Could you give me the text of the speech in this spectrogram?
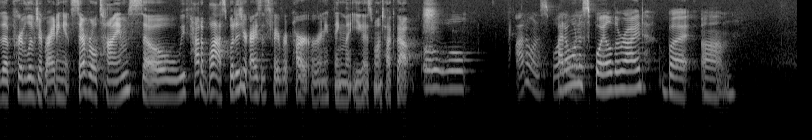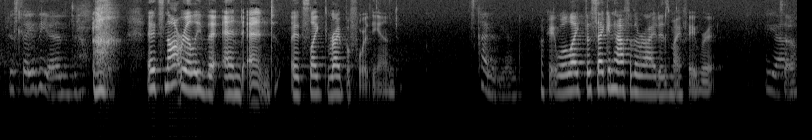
the privilege of riding it several times, so we've had a blast. What is your guys' favorite part, or anything that you guys want to talk about? Oh well, I don't want to spoil. I don't want to spoil the ride, but um, Just say the end. it's not really the end end. It's like right before the end. It's kind of the end. Okay, well, like the second half of the ride is my favorite. Yeah. So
